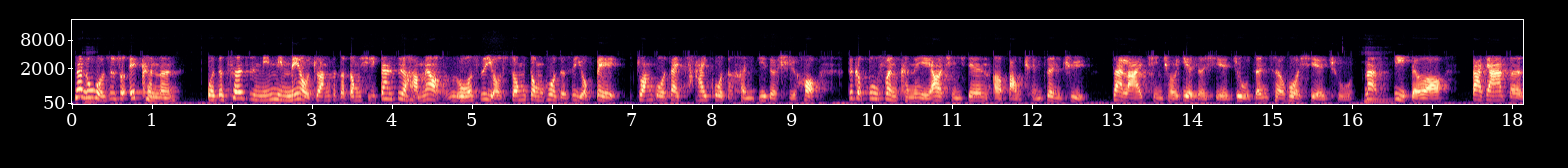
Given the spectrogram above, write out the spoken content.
那如果是说，哎，可能我的车子明明没有装这个东西，但是好像螺丝有松动，或者是有被装过再拆过的痕迹的时候，这个部分可能也要请先呃保全证据，再来请求业者协助侦测或卸除。那记得哦，大家的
